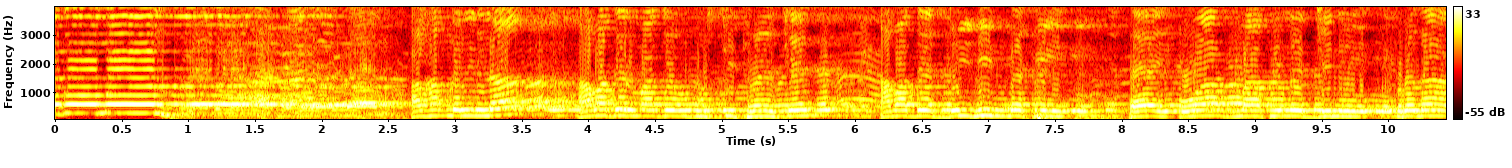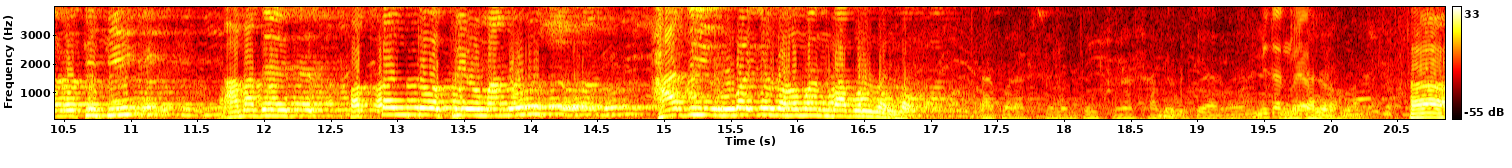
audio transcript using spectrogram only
আগমন। আলহামদুলিল্লাহ, আমাদের মাঝে উপস্থিত হয়েছেন আমাদের দুই দিন ব্যাপী এই ওয়াজ মাহফিলের যিনি প্রধান অতিথি আমাদের অত্যন্ত প্রিয় মানুষ হাজি উবাইদুর রহমান বাবুল ভাই। হ্যাঁ,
